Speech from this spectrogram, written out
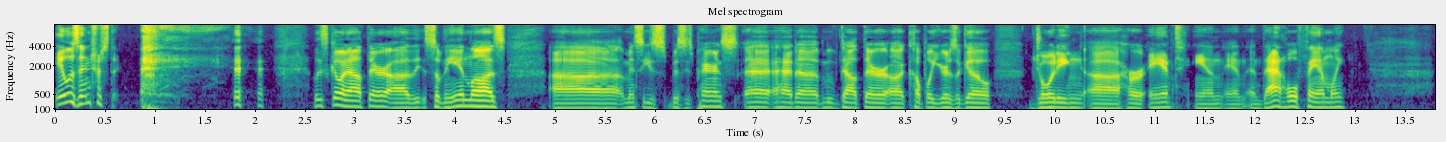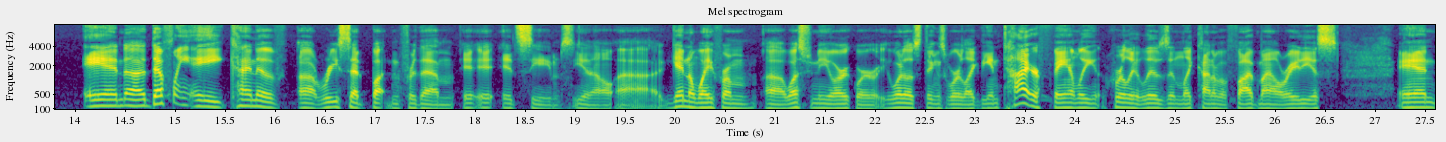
it was interesting. at least going out there, uh, the, some of the in-laws. Uh, Missy's Missy's parents uh, had uh, moved out there a couple years ago, joining uh, her aunt and, and and that whole family. And uh, definitely a kind of uh, reset button for them. It, it, it seems, you know, getting away from Western New York, where one of those things where like the entire family really lives in like kind of a five mile radius, and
